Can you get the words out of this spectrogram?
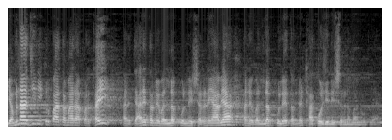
યમુનાજીની કૃપા તમારા પર થઈ અને ત્યારે તમે વલ્લભ કુલની શરણે આવ્યા અને વલ્લભ કુલે તમને ઠાકોરજીની શરણમાં મોકલ્યા.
